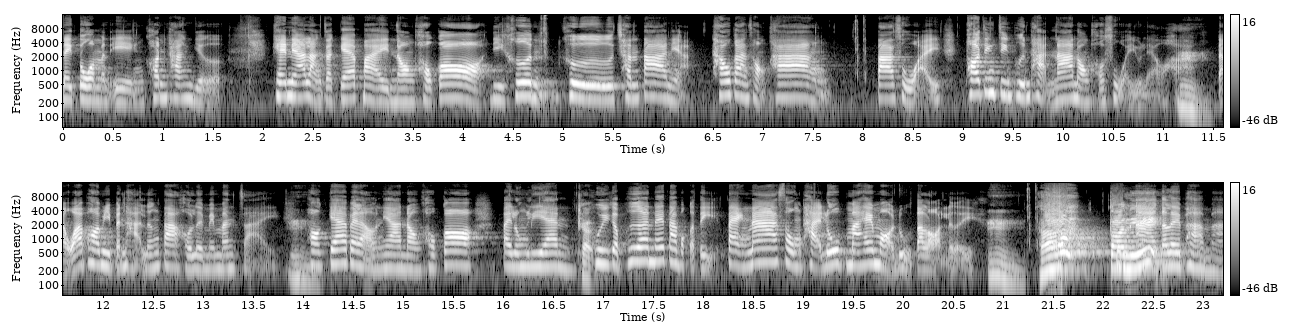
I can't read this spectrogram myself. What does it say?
ในตัวมันเองค่อนข้างเยอะเคสเนี้ยหลังจากแก้ไปน้องเขาก็ดีขึ้น คือชั้นตาเนี่ยเท่ากันสองข้าง ตาสวย เพราะจริง ๆ พื้นฐานหน้าน้องเขาสวยอยู่แล้วค่ะอืมแต่ว่าพอมีปัญหาเรื่องตาเขาเลยไม่มั่นใจอืมพอแก้ไปแล้วเนี่ยน้องเขาก็ไปโรงเรียนครับคุยกับเพื่อนได้ตามปกติ แต่งหน้าส่งถ่ายรูปมาให้หมอดูตลอดเลยอืมฮะตอนนี้คุณาก็เลยพามา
